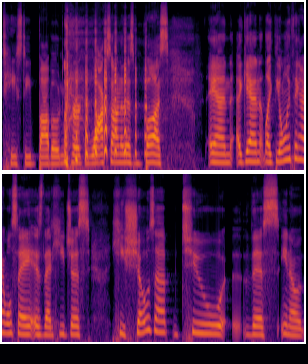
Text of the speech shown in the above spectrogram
tasty Bob Odenkirk walks onto this bus, and again, like the only thing I will say is that he just he shows up to this, you know,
